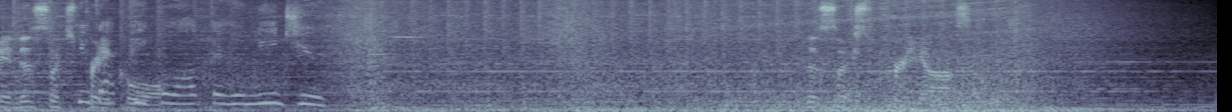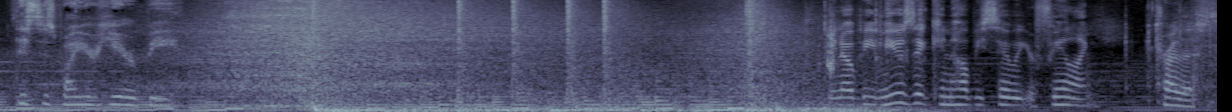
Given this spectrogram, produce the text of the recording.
Okay, this looks You pretty got cool. people out there who need you. This looks pretty awesome. This is why you're here, B. You know, B, music can help you say what you're feeling. Try this.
